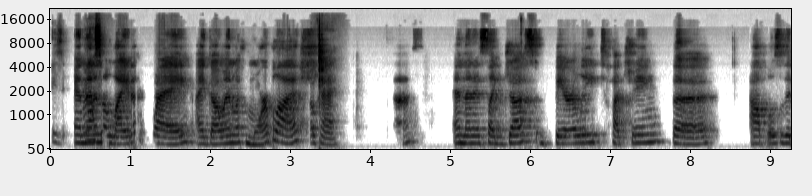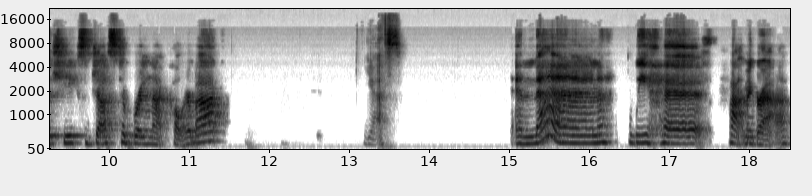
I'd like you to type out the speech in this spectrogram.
is and then in the lightest way, I go in with more blush. Okay. And then it's like just barely touching the apples of the cheeks just to bring that color back. Yes. And then we hit Pat McGrath.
